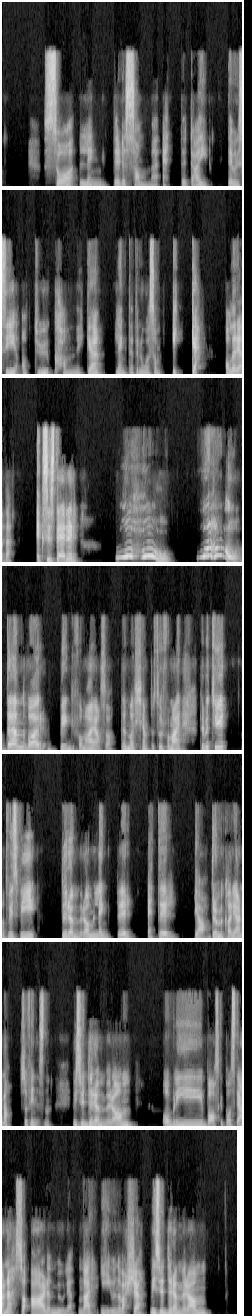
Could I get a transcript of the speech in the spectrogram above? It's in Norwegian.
så lengter det samme etter deg. Det vil si at du kan ikke lengte etter noe som ikke allerede eksisterer. Woho! Wow! Den var big for meg, altså. Den var kjempestor for meg. Det betyr at hvis vi drømmer om, lengter etter ja, drømmekarrieren, da, så finnes den. Hvis vi drømmer om å bli basketballstjerne, så er den muligheten der i universet. Hvis vi drømmer om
